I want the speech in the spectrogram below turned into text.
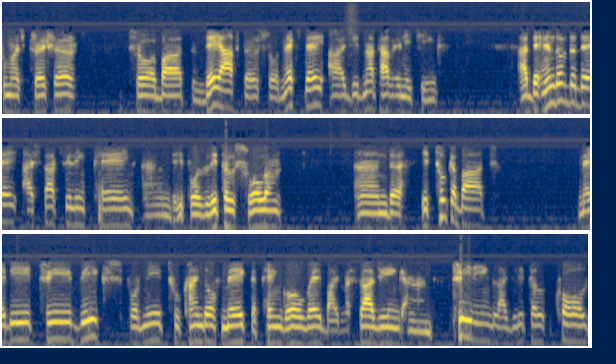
too much pressure. So about the day after, so next day, I did not have anything. At the end of the day, I start feeling pain, and it was little swollen, and uh, it took about maybe three weeks for me to kind of make the pain go away by massaging and treating like little cold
